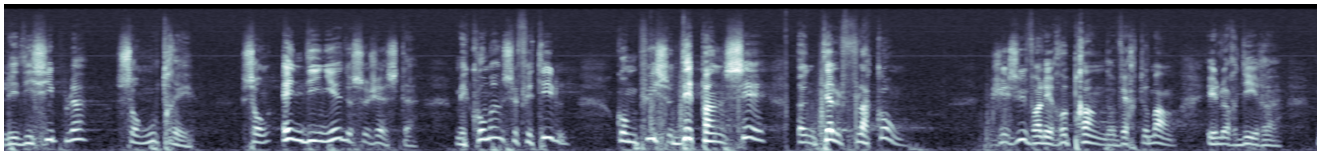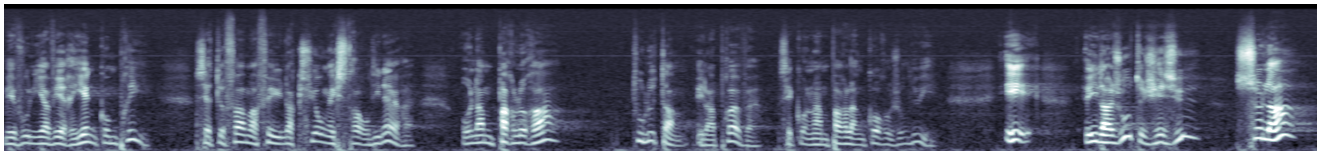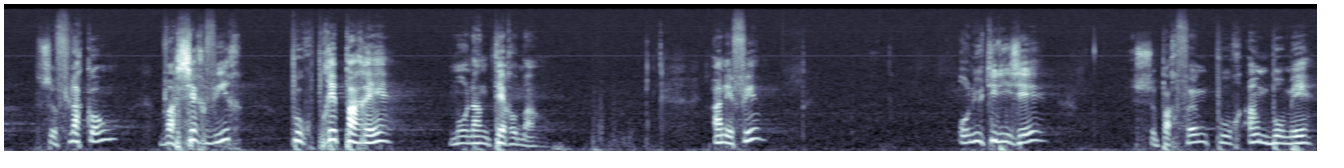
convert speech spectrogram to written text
Les disciples sont outrés, sont indignés de ce geste. Mais comment se fait-il qu'on puisse dépenser un tel flacon? Jésus va les reprendre vertement et leur dire, mais vous n'y avez rien compris. Cette femme a fait une action extraordinaire. On en parlera tout le temps. Et la preuve, c'est qu'on en parle encore aujourd'hui. Et, il ajoute, Jésus, cela, ce flacon, va servir pour préparer mon enterrement. En effet, on utilisait ce parfum pour embaumer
